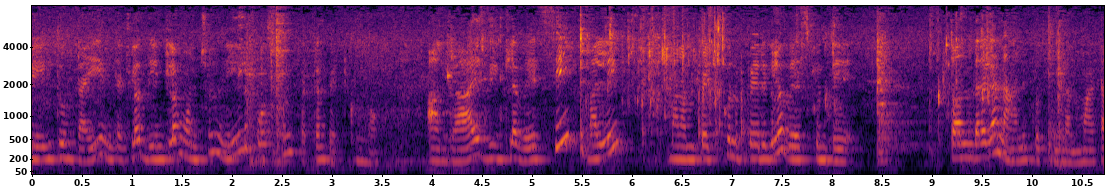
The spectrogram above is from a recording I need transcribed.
వేగుతుంటాయి. ఇంతట్లో దీంట్లో కొంచెం నీళ్ళు పోసుకొని పక్కన పెట్టుకుందాం. ఆ గాయ దీంట్లో వేసి మళ్ళీ మనం పెట్టుకున్న పెరుగులో వేసుకుంటే తొందరగా నానిపోతుంది అనమాట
